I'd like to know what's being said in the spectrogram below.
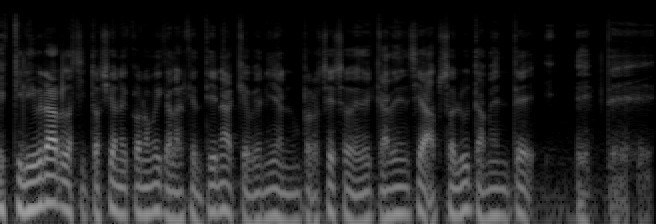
equilibrar la situación económica de la Argentina que venía en un proceso de decadencia absolutamente este,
